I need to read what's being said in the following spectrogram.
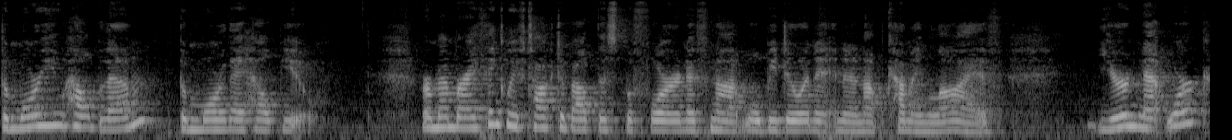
The more you help them, the more they help you. Remember, I think we've talked about this before, and if not, we'll be doing it in an upcoming live. Your network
